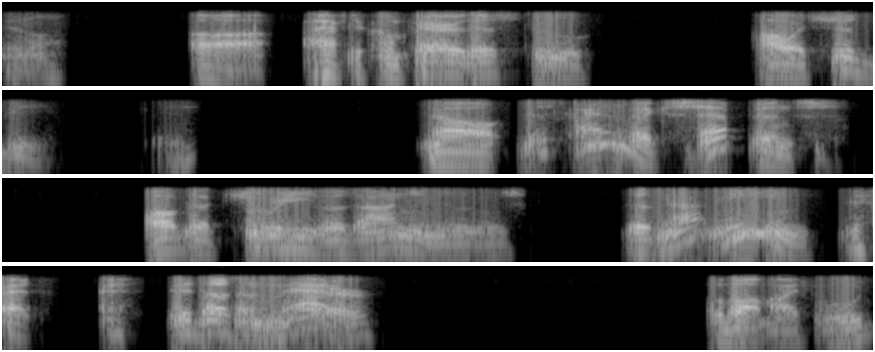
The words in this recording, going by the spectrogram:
you know, uh, I have to compare this to how it should be. Okay? Now, this kind of acceptance of the chewy lasagna noodles does not mean that it doesn't matter about my food.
